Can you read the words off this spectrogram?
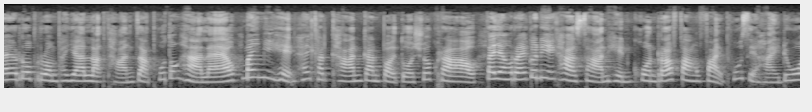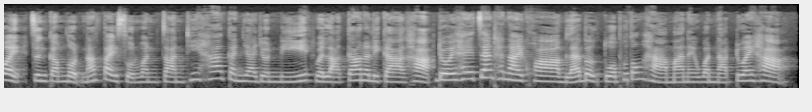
ได้รวบรวมพยานหลักฐานจากผู้ต้องหาแล้ว ไม่มีเหตุให้คัดค้านการปล่อยตัวชั่วคราว แต่อย่างไรก็ดีค่ะศาลเห็นควรรับฟังฝ่ายผู้เสียหายด้วย จึงกำหนดนัดไต่สวนวันจันทร์ที่ 5 กันยายนนี้ เวลา9นาฬิกาค่ะ โดยให้แจ้งทนายความและเบิกตัวผู้ต้องหามาในวันนัดด้วยค่ะ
